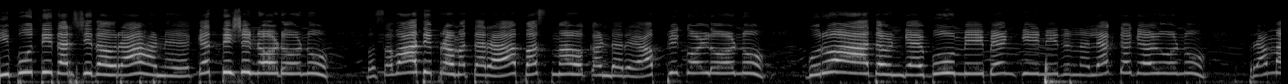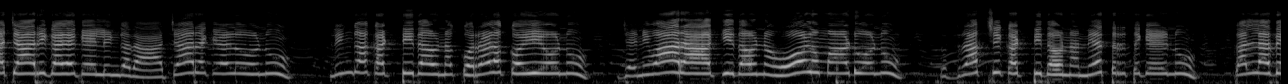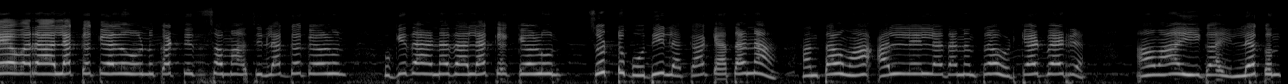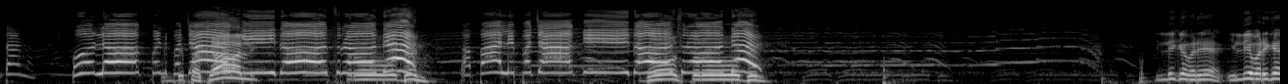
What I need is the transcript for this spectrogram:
ಈ ಭೂತಿ ಧರಿಸಿದವರ ಹಣೆ ಕೆತ್ತಿಸಿ ನೋಡೋನು ಬಸವಾದಿ ಪ್ರಮತರ ಭಸ್ಮ ಕಂಡರೆ ಅಪ್ಪಿಕೊಳ್ಳುವನು. ಜನಿವಾರ ಹಾಕಿದವನ ಹೋಳು ಮಾಡುವನು ರುದ್ರಾಕ್ಷಿ ಕಟ್ಟಿದವನ ನೇತ್ರ ತೆಗೆಯನು ಕಲ್ಲ ದೇವರ ಲೆಕ್ಕ ಕೇಳುವನು ಕಟ್ಟಿದ ಸಮಾಸಿ ಲೆಕ್ಕ ಕೇಳುವನು ಉಗಿದ ಹಣದ ಲೆಕ್ಕ ಕೇಳುವನು ಸುಟ್ಟು ಬೂದಿ ಲೆಕ್ಕ ಕೇತನ ಅಂತವ ಅಲ್ಲಿಲ್ಲದ ನಂತರ ಹುಡ್ಕ್ಯಾಡ್ಬೇಡ್ರಿ ಅವ ಈಗ ಇಲ್ಲೇ ಕುಂತಾನ ಭೂಲೋಕ್ ಪಂಡ್ ಪಚಾಲಿ ಪಚಾಕಿ. ಕಪಾಲಿ ಪಚಾಕಿ ದೋಸ್ತ್ರೋದನ್. ದೋಸ್ರೋದನ್. ಇಲ್ಲಿಗೆ ವರೆ ಇಲ್ಲಿವರೆಗೆ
